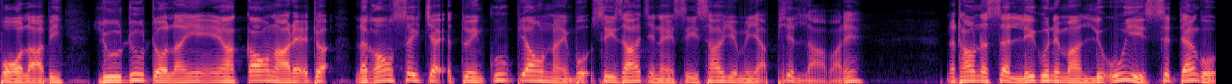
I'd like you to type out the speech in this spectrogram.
ပေါ်လာပြီးလူထုတော်လှန်ရေးအင်အားကောင်းလာတဲ့အတွက်၎င်းစိတ်ကြိုက်အသွင်ကူးပြောင်းနိုင်ဖို့စိတ်စားကျင်နိုင်စိတ်စားရွေ့မရဖြစ်လာပါတယ်။2024ခုနှစ်မှာလူဦးရေစစ်တမ်းကို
